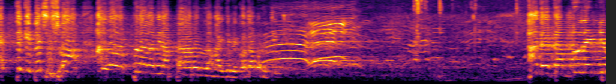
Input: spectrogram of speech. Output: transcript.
এর থেকে বেশি সব আল্লাহ রাব্বুল আলামিন আপনার আমল্লা ভাই দেবে, কথা বলে ঠিক হাজরত আব্দুল ইবনে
